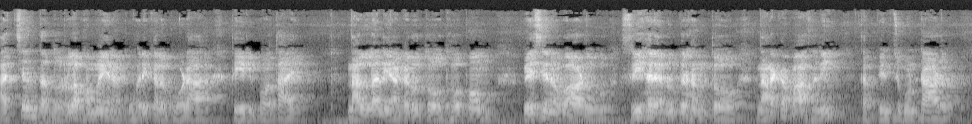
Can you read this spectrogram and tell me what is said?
అత్యంత దుర్లభమైన కోరికలు కూడా తీరిపోతాయి. నల్లని అగరుతో ధూపం వేసినవాడు శ్రీహరి అనుగ్రహంతో నరకబాధని తప్పించుకుంటాడు.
